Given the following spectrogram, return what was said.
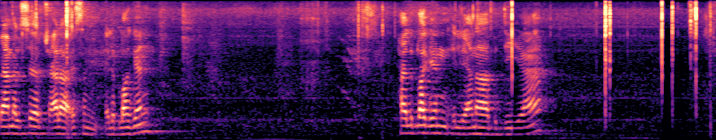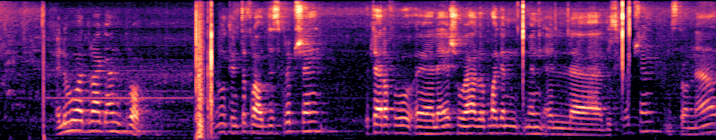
بعمل search على اسم ال plugin هاي ال plugin اللي أنا بدي إياه. اللي هو drag and drop ممكن تقرأوا ال description وتعرفوا آه لإيش هو هذا ال plugin من ال description install now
